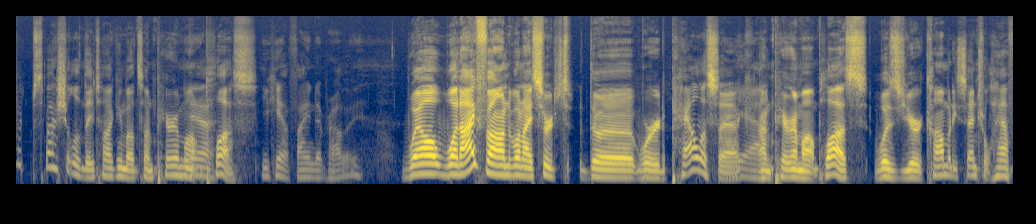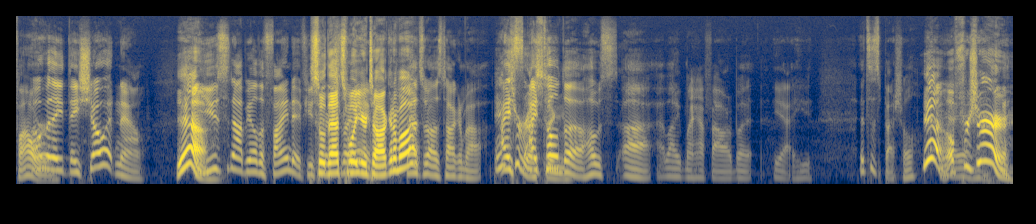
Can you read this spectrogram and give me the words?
what special are they talking about? It's on Paramount Yeah. Plus. You can't find it probably. Well, what I found when I searched the word Palascak Yeah. on Paramount Plus was your Comedy Central half hour. Oh, they they show it now. Yeah. You used to not be able to find it if you. So searched that's my what you're name. talking about? That's what I was talking about. I, s- I Interesting. told the host uh, like my half hour, but yeah, he, it's a special. Yeah, oh for sure.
